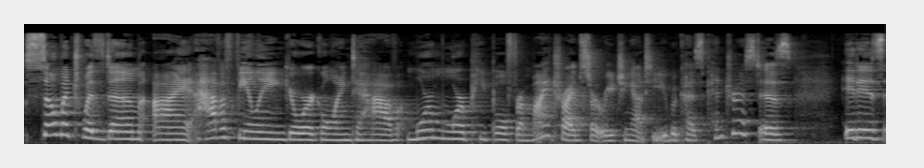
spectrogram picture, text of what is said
so much wisdom. I have a feeling you're going to have more and more people from my tribe start reaching out to you because Pinterest is it is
